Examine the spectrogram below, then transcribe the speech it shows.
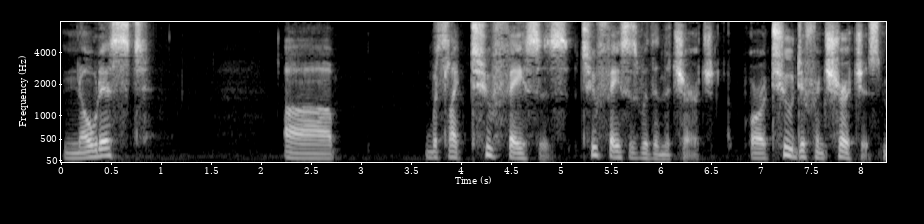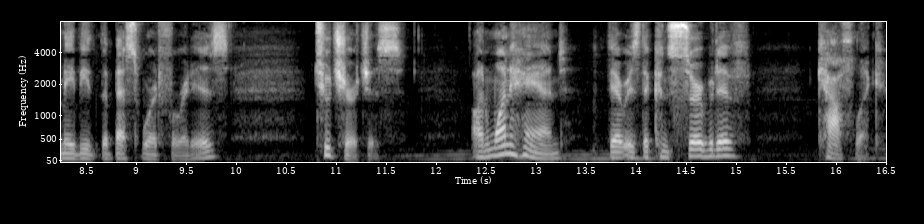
noticed uh, what's like two faces, two faces within the church, or two different churches. Maybe the best word for it is two churches. On one hand, there is the conservative Catholic,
